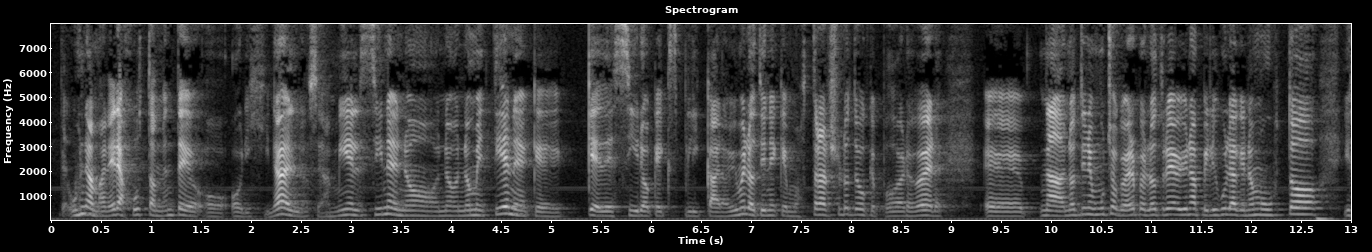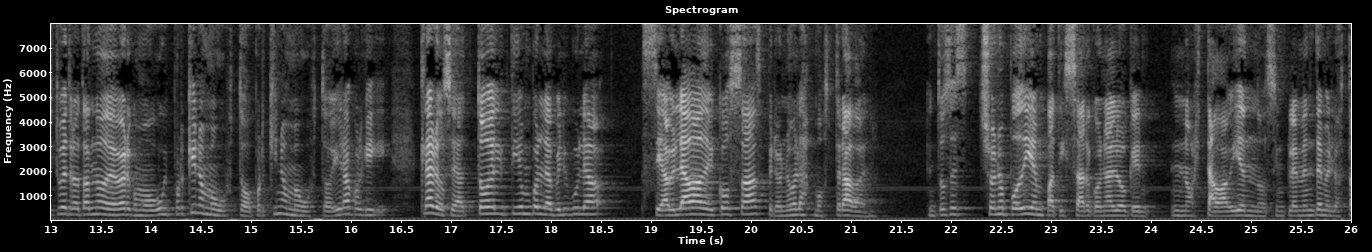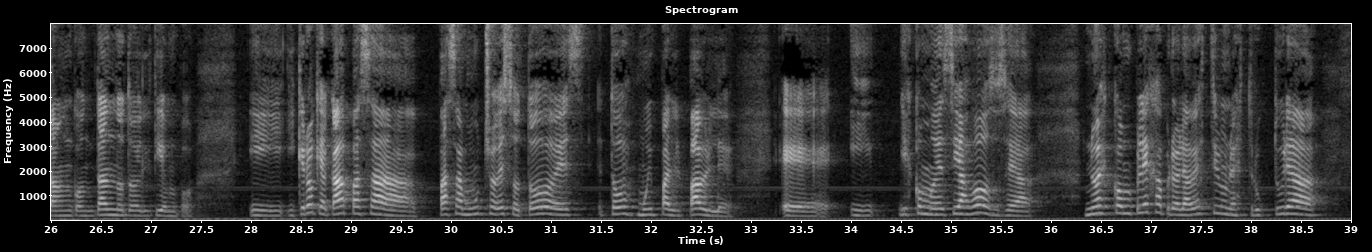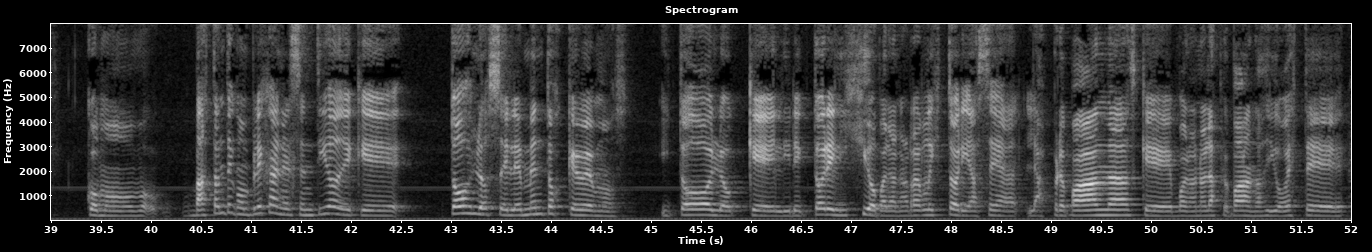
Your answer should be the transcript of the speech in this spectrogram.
de una manera justamente original. O sea, a mí el cine no, no, no me tiene que, decir o que explicar, a mí me lo tiene que mostrar, yo lo tengo que poder ver. Eh, nada, no tiene mucho que ver, pero el otro día vi una película que no me gustó y estuve tratando de ver como, uy, ¿por qué no me gustó? ¿Por qué no me gustó? Y era porque, claro, o sea, todo el tiempo en la película se hablaba de cosas, pero no las mostraban. Entonces yo no podía empatizar con algo que no estaba viendo, simplemente me lo estaban contando todo el tiempo. Y, creo que acá pasa, pasa mucho eso, todo es, todo es muy palpable. Eh, y, es como decías vos, o sea, no es compleja, pero a la vez tiene una estructura como bastante compleja en el sentido de que todos los elementos que vemos y todo lo que el director eligió para narrar la historia, sea las propagandas, que, bueno, no las propagandas, digo, este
